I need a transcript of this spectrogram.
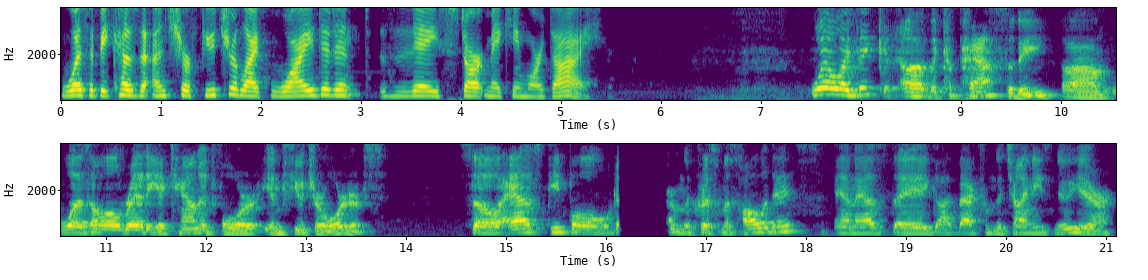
was it because the unsure future? Like, why didn't they start making more die? Well, I think uh, the capacity um, was already accounted for in future orders. So as people got from the Christmas holidays and as they got back from the Chinese New Year,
